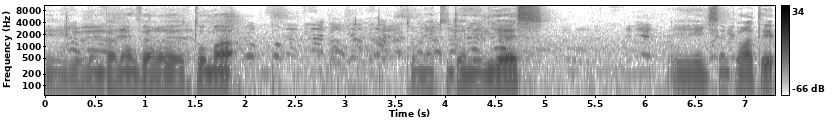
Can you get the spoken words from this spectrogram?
Et vers euh, Thomas. Thomas qui donne Elias. Et il s'est un peu raté.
